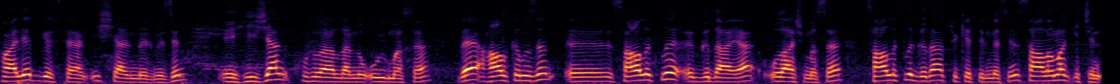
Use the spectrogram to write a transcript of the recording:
faaliyet gösteren iş yerlerimizin e, hijyen kurallarına uyması ve halkımızın e, sağlıklı gıdaya ulaşması, sağlıklı gıda tüketilmesini sağlamak için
